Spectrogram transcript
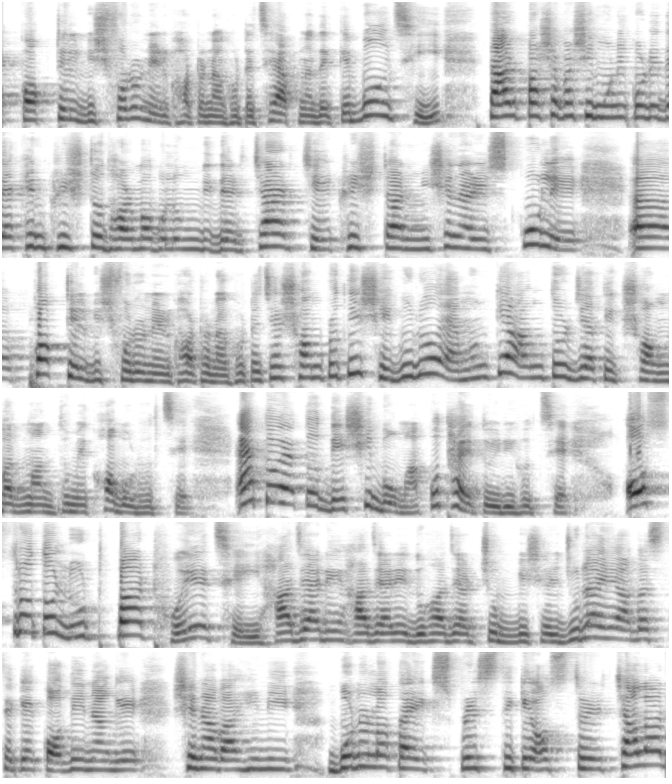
এক ককটেল বিস্ফোরণের ঘটনা ঘটেছে আপনাদেরকে বলছি। তার পাশাপাশি মনে করে দেখেন খ্রিস্ট ধর্মাবলম্বীদের চার্চে খ্রিস্টান মিশনারি স্কুলে ককটেল বিস্ফোরণের ঘটনা ঘটেছে। সম্প্রতি সেগুলো এমনকি আন্তর্জাতিক সংবাদ মাধ্যমে খবর হচ্ছে। এত এত দেশি বোমা কোথায় তৈরি হচ্ছে? অস্ত্র তো লুটপাট হয়েছেই। হাজারে হাজারে দু হাজার চব্বিশের জুলাই আগস্ট থেকে কদিন আগে সেনাবাহিনী বনলতা এক্সপ্রেস থেকে অস্ত্রের চালান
